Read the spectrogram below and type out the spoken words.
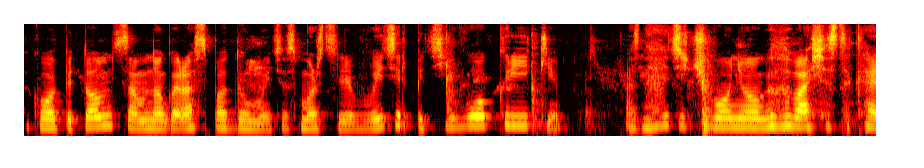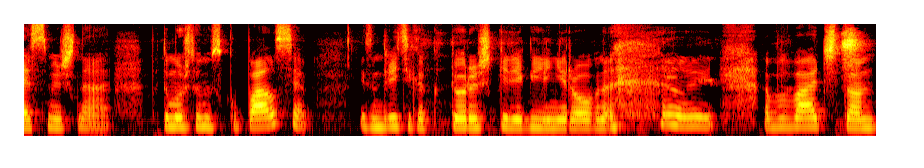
такого питомца, много раз подумайте, сможете ли вы вытерпеть его крики. А знаете, чего у него голова сейчас такая смешная? Потому что он искупался, и смотрите, как перышки легли неровно. А бывает, что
